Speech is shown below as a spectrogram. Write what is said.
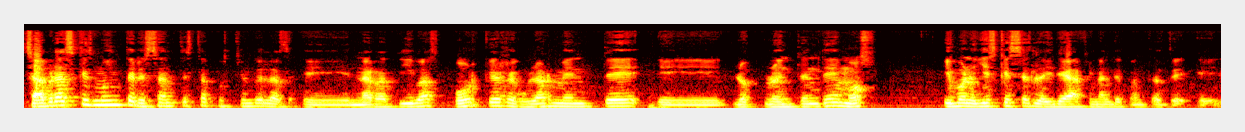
Sabrás que es muy interesante esta cuestión de las eh, narrativas porque regularmente eh, lo, entendemos, y bueno, y es que esa es la idea a final de cuentas de, eh,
